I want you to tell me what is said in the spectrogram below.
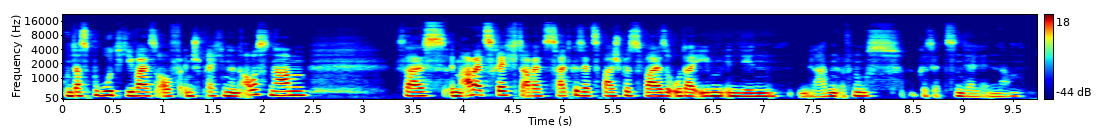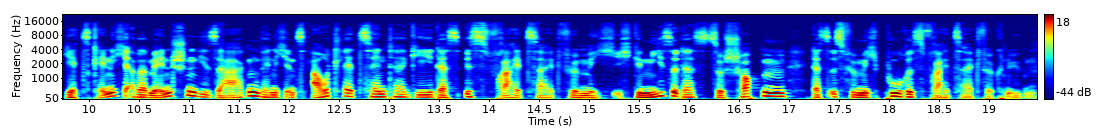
Und das beruht jeweils auf entsprechenden Ausnahmen sei es im Arbeitsrecht, Arbeitszeitgesetz beispielsweise oder eben in den Ladenöffnungsgesetzen der Länder. Jetzt kenne ich aber Menschen, die sagen, wenn ich ins Outlet Center gehe, das ist Freizeit für mich. Ich genieße das zu shoppen, das ist für mich pures Freizeitvergnügen.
